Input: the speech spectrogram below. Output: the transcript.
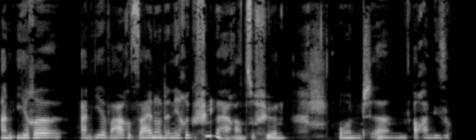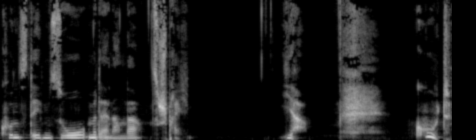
an ihre, an ihr wahres Sein und an ihre Gefühle heranzuführen und ähm, auch an diese Kunst eben so miteinander zu sprechen. Ja, gut.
